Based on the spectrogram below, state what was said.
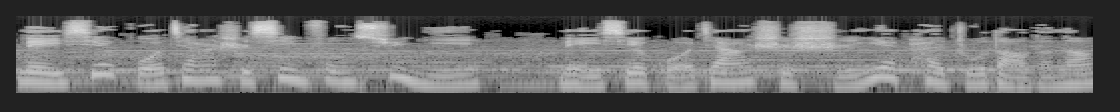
哪些国家是信奉逊尼，哪些国家是什叶派主导的呢？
